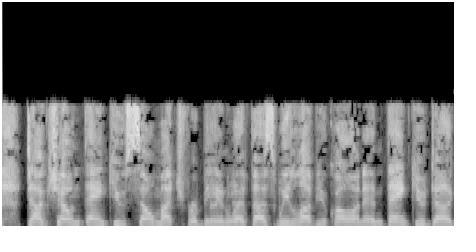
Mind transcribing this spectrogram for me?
Doug Schoen, thank you so much for being with us. We love you calling in. Thank you, Doug.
